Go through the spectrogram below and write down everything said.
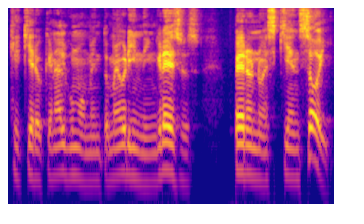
que quiero que en algún momento me brinde ingresos, pero no es quién soy.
